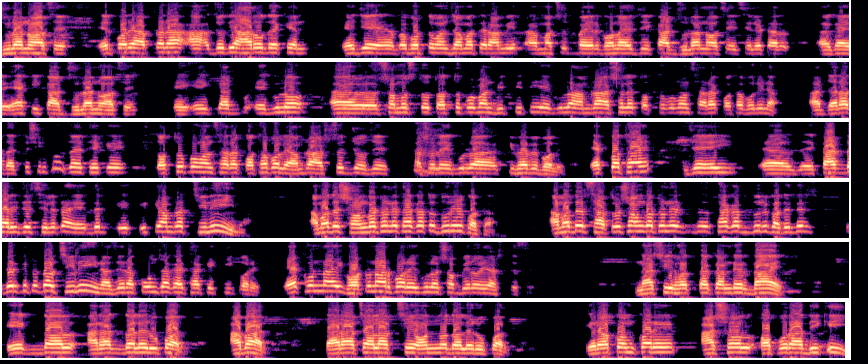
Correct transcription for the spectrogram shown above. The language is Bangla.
ঝুলানো আছে। এরপরে আপনারা যদি আরও দেখেন এই যে বর্তমান জামাতের আমির মাসুদ ভাইয়ের গলায় যে কার্ড ঝুলানো আছে এই ছেলেটার গায়ে একই কার্ড ঝুলানো আছে। এই- কার্ড, এগুলো সমস্ত তথ্য প্রমাণ ভিত্তিতে এগুলো আমরা আসলে তথ্য প্রমাণ ছাড়া কথা বলি না। আর যারা দায়িত্বশীল পর্যায়ে থেকে তথ্য প্রমাণ ছাড়া কথা বলে, আমরা আশ্চর্য যে আসলে এগুলা কীভাবে বলে। এক কথায় যে এই কার্ডদারি যে ছেলেটা, এদের একে আমরা চিনিই না। আমাদের সংগঠনে থাকা তো দূরের কথা। আমাদের ছাত্র সংগঠনের থাকা তো দূরের কথা। এদের, এদেরকে টোটাল চিনিই না যে এরা কোন জায়গায় থাকে, কি করে। এখন না এই ঘটনার পর এগুলো সব বেরোয় আসতেছে। নাসির হত্যাকাণ্ডের দায় এক দল আর দলের উপর, আবার তারা চালাচ্ছে অন্য দলের উপর। এরকম করে আসল অপরাধীকেই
